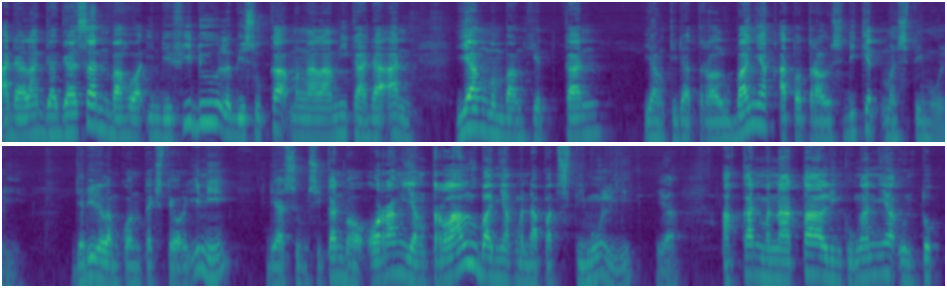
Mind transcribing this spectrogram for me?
adalah gagasan bahwa individu lebih suka mengalami keadaan yang membangkitkan yang tidak terlalu banyak atau terlalu sedikit menstimuli. Jadi dalam konteks teori ini diasumsikan bahwa orang yang terlalu banyak mendapat stimuli ya akan menata lingkungannya untuk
